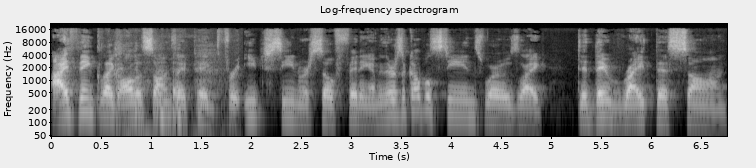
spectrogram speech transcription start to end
I think like all the songs they picked for each scene were so fitting. I mean, there's a couple scenes where it was like, did they write this song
